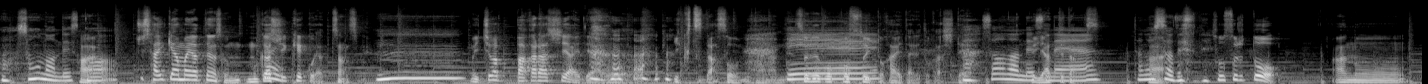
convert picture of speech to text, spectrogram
あそうなんですか、はい、最近あんまりやってないんですけど昔結構やってたんですね。はい、一番バカらしいアイデアを いくつ出そうみたいなんでそれでこうポストイット書いたりとかして。あそうなんです、ね、やってたんです。楽しそうですね、はい、そうするとあのー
